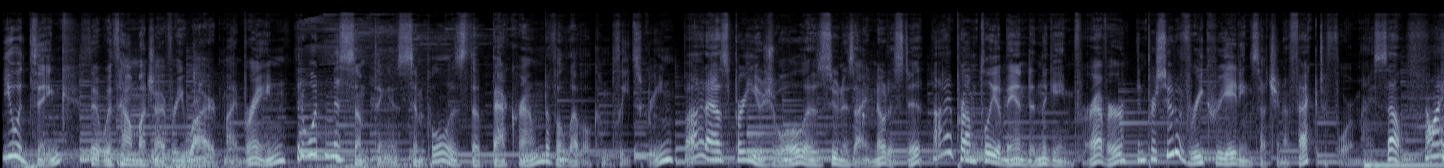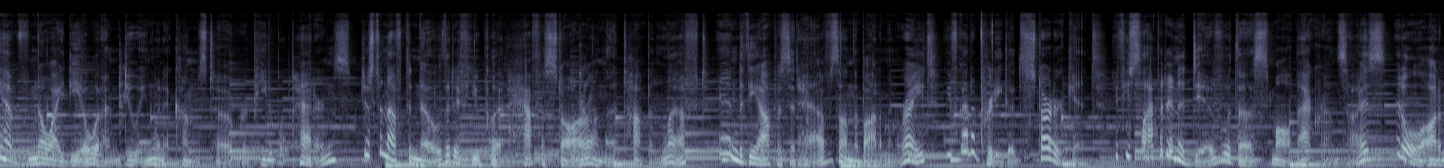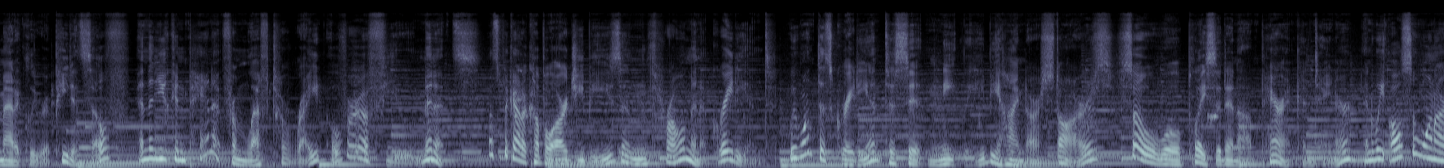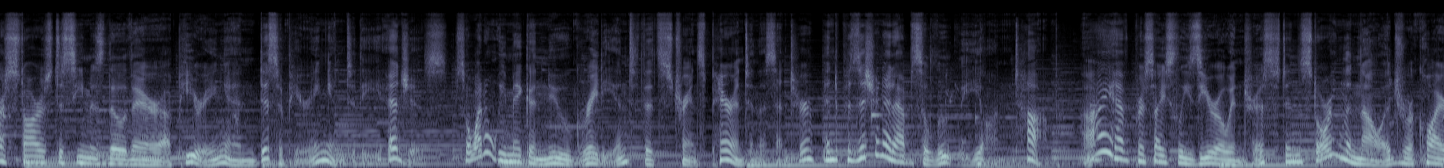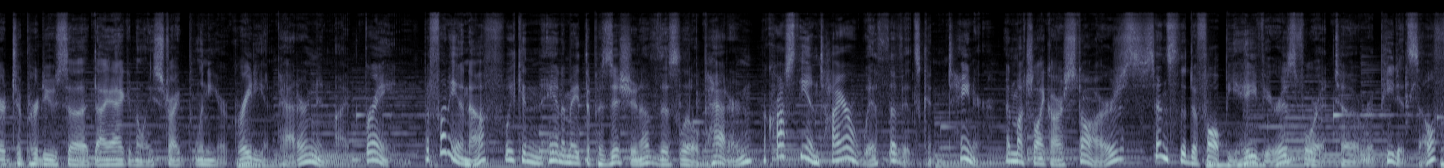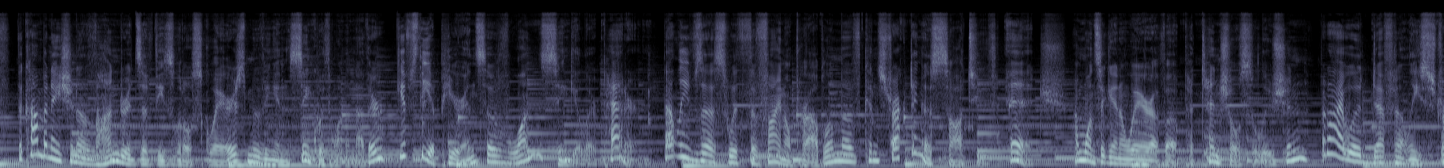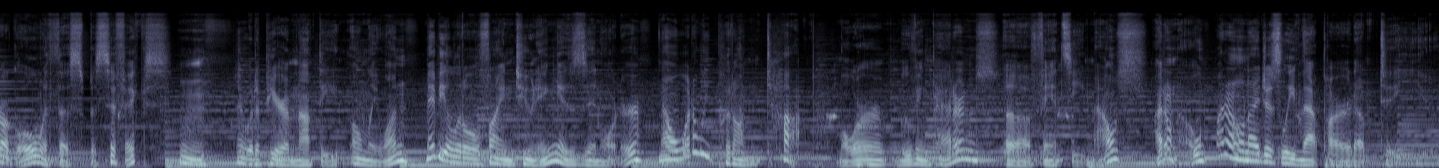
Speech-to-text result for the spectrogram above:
You would think that with how much I've rewired my brain, that it wouldn't miss something as simple as the background of a level complete screen, but as per usual, as soon as I noticed it, I promptly abandoned the game forever in pursuit of recreating such an effect for myself. Now I have no idea what I'm doing when it comes to repeatable patterns, just enough to know that if you put half a star on the top and left, and the opposite halves on the bottom and right, you've got a pretty good starter kit. If you slap it in a div with a small background size, it'll automatically repeat itself and then you can pan it from left to right over a few minutes. Let's pick out a couple RGBs and throw them in a gradient. We want this gradient to sit neatly behind our stars, so we'll place it in a parent container, and we also want our stars to seem as though they're appearing and disappearing into the edges. So why don't we make a new gradient that's transparent in the center and position it absolutely on top. I have precisely zero interest in storing the knowledge required to produce a diagonally striped linear gradient pattern in my brain. But funny enough, we can animate the position of this little pattern across the entire width of its container. And much like our stars, since the default behavior is for it to repeat itself, the combination of hundreds of these little squares moving in sync with one another gives the appearance of one singular pattern. That leaves us with the final problem of constructing a sawtooth edge. I'm once again aware of a potential solution, but I would definitely struggle with the specifics. Hmm, it would appear I'm not the only one. Maybe a little fine tuning is in order. Now, what do we put on top? More moving patterns? A fancy mouse? I don't know. Why don't I just leave that part up to you?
